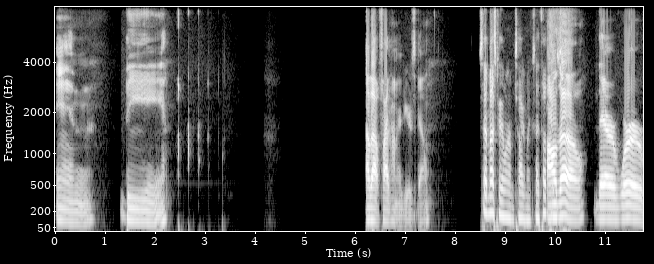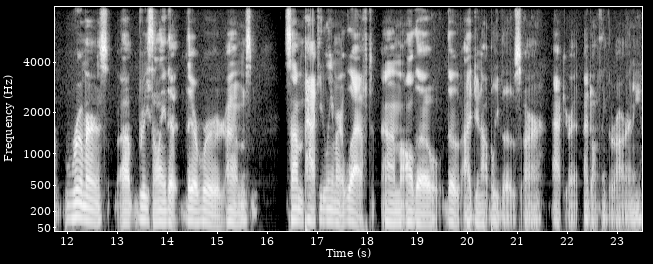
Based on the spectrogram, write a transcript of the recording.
in the about 500 years ago So that must be the one I'm talking about. Because I thought. although there were rumors uh, recently that there were um, some Pachylemur left um, although though i do not believe those are accurate i don't think there are any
